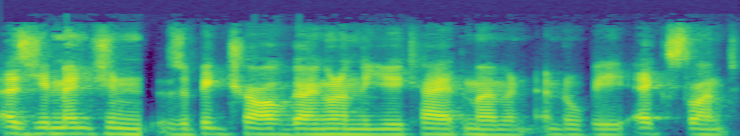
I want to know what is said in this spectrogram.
As you mentioned, there's a big trial going on in the UK at the moment and it'll be excellent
